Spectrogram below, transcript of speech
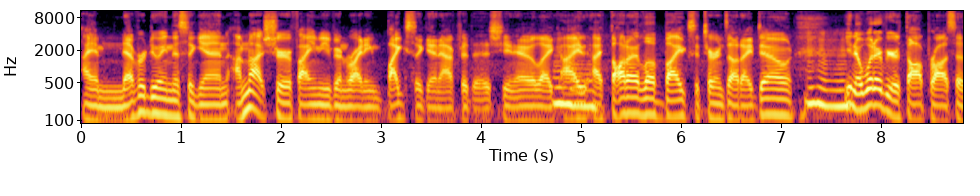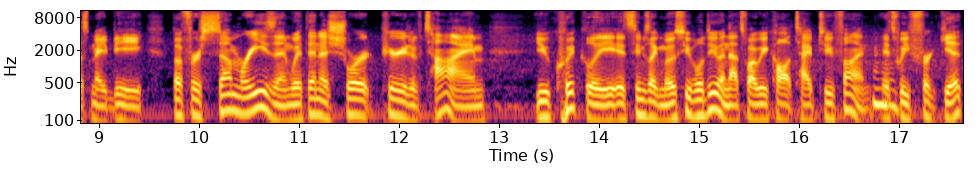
i am never doing this again. I'm not sure if i'm even riding bikes again after this you know? Like I, mm-hmm. I thought i loved bikes. It turns out i don't. Mm-hmm. You know whatever your thought process may be. But for some reason within a short period of time you quickly it seems like most people do and that's why we call it type 2 fun. Mm-hmm. It's we forget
